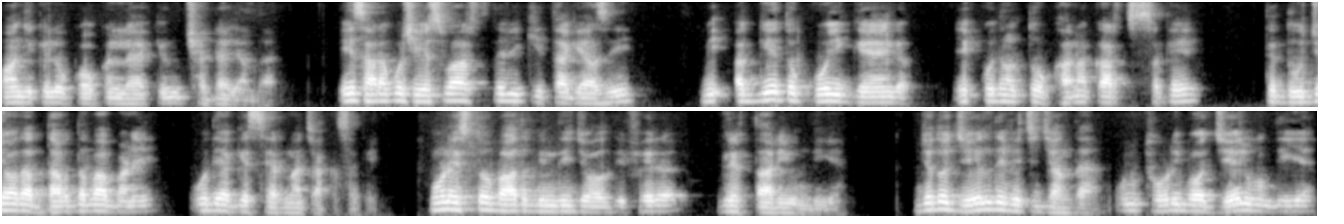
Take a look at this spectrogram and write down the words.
5 ਕਿਲੋ ਕੋਕਨ ਲੈ ਕੇ ਉਹਨੂੰ ਛੱਡਿਆ ਜਾਂਦਾ ਇਹ ਸਾਰਾ ਕੁਝ ਇਸ ਵਾਸਤੇ ਵੀ ਕੀਤਾ ਗਿਆ ਸੀ ਵੀ ਅੱਗੇ ਤੋਂ ਕੋਈ ਗੈਂਗ ਇੱਕ ਉਹਦੇ ਨਾਲ ਧੋਖਾ ਨਾ ਕਰ ਸਕੇ ਤੇ ਦੂਜਾ ਉਹਦਾ ਦਬਦਬਾ ਬਣੇ, ਉਹਦੇ ਅੱਗੇ ਸਿਰ ਨਾ ਚੱਕ ਸਕੇ। ਹੁਣ ਇਸ ਤੋਂ ਬਾਅਦ ਬਿੰਦੀ ਜੌਲ ਦੀ ਫਿਰ ਗ੍ਰਿਫਤਾਰੀ ਹੁੰਦੀ ਹੈ। ਜਦੋਂ ਜੇਲ੍ਹ ਦੇ ਵਿੱਚ ਜਾਂਦਾ ਉਹਨੂੰ ਥੋੜੀ ਬਹੁਤ ਜੇਲ੍ਹ ਹੁੰਦੀ ਹੈ,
